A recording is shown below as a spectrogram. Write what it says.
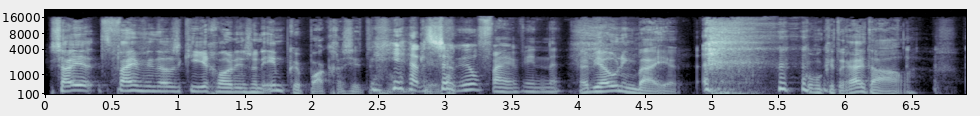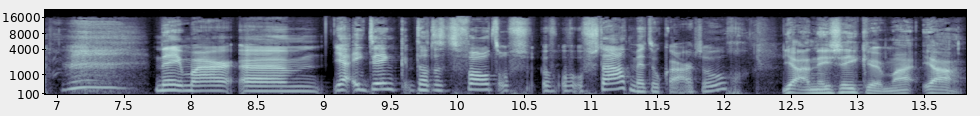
Zou je het fijn vinden als ik hier gewoon in zo'n imkerpak ga zitten? ja, dat zou ik heel fijn vinden. Heb je honing bij je? Kom ik het eruit halen? Nee, maar ehm, ja, ik denk dat het valt of, of, of staat met elkaar, toch? Ja, nee, zeker. Maar ja,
